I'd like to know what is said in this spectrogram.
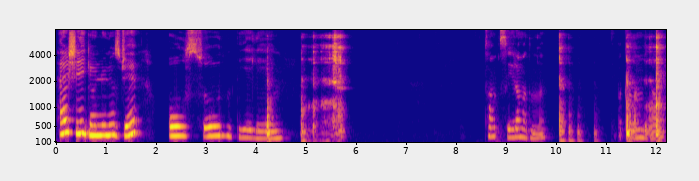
Her şey gönlünüzce olsun diyelim. Tam sıyıramadım mı? Bakalım bir daha.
